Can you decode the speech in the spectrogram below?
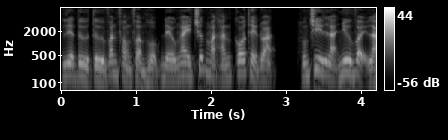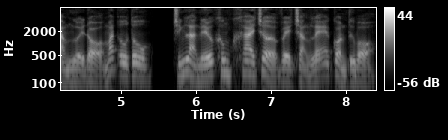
liền từ từ văn phòng phẩm hộp đều ngay trước mặt hắn có thể đoạn, huống chi là như vậy làm người đỏ mắt ô tô, chính là nếu không khai trở về chẳng lẽ còn từ bỏ.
